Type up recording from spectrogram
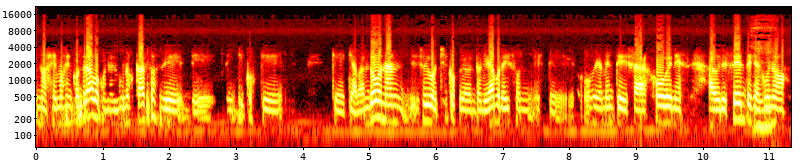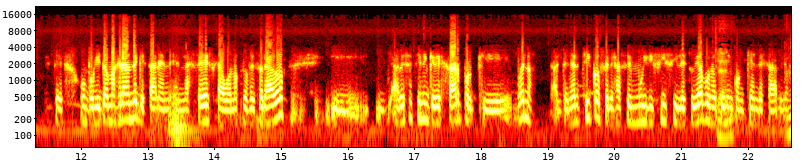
nos hemos encontrado con algunos casos de, de, chicos que, que, abandonan, yo digo chicos, pero en realidad por ahí son este, obviamente ya jóvenes, adolescentes y algunos este, un poquito más grandes que están en, en la CESCA o en los profesorados a veces tienen que dejar porque, bueno, al tener chicos se les hace muy difícil estudiar porque no tienen con quién dejarlos.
